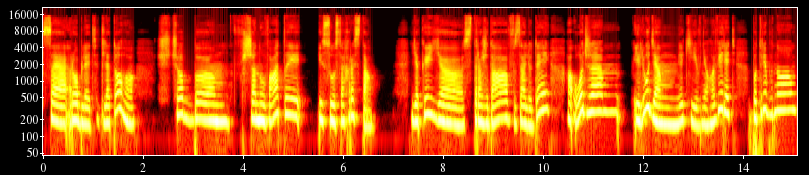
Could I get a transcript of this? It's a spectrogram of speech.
Це роблять для того, щоб ем, вшанувати Ісуса Христа, який е, страждав за людей, а отже, і людям, які в нього вірять, потрібно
